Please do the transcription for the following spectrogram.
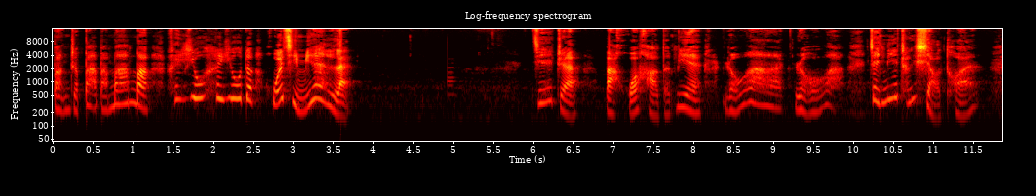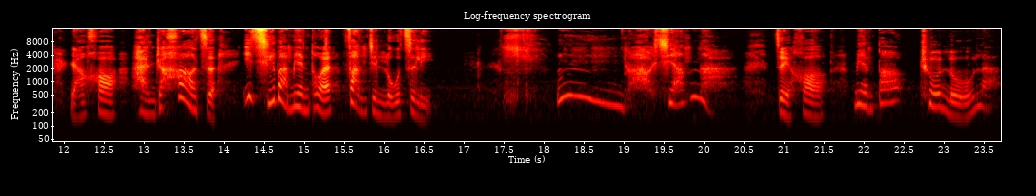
帮着爸爸妈妈嘿呦嘿呦的和起面来。接着。把和好的面揉啊揉啊，再捏成小团，然后喊着号子，一起把面团放进炉子里。好香啊！最后面包出炉了，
